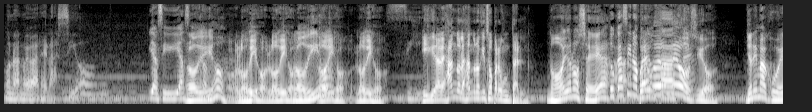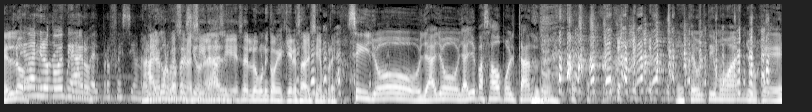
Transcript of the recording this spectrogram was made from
una nueva relación. Y así, así. ¿Lo dijo? Lo dijo, lo dijo. ¿Lo dijo? Lo dijo, lo dijo. Sí. Y Alejandro, Alejandro no quiso preguntar. No, yo no sé. Tú casi no ¿Fue algo del preguntaste. negocio? Yo ni me acuerdo. Que Danilo todo a dinero. nivel profesional. Algo profesional. Sí, él es así, es lo único que quiere saber siempre. Sí, yo ya yo ya yo he pasado por tanto este último año que,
